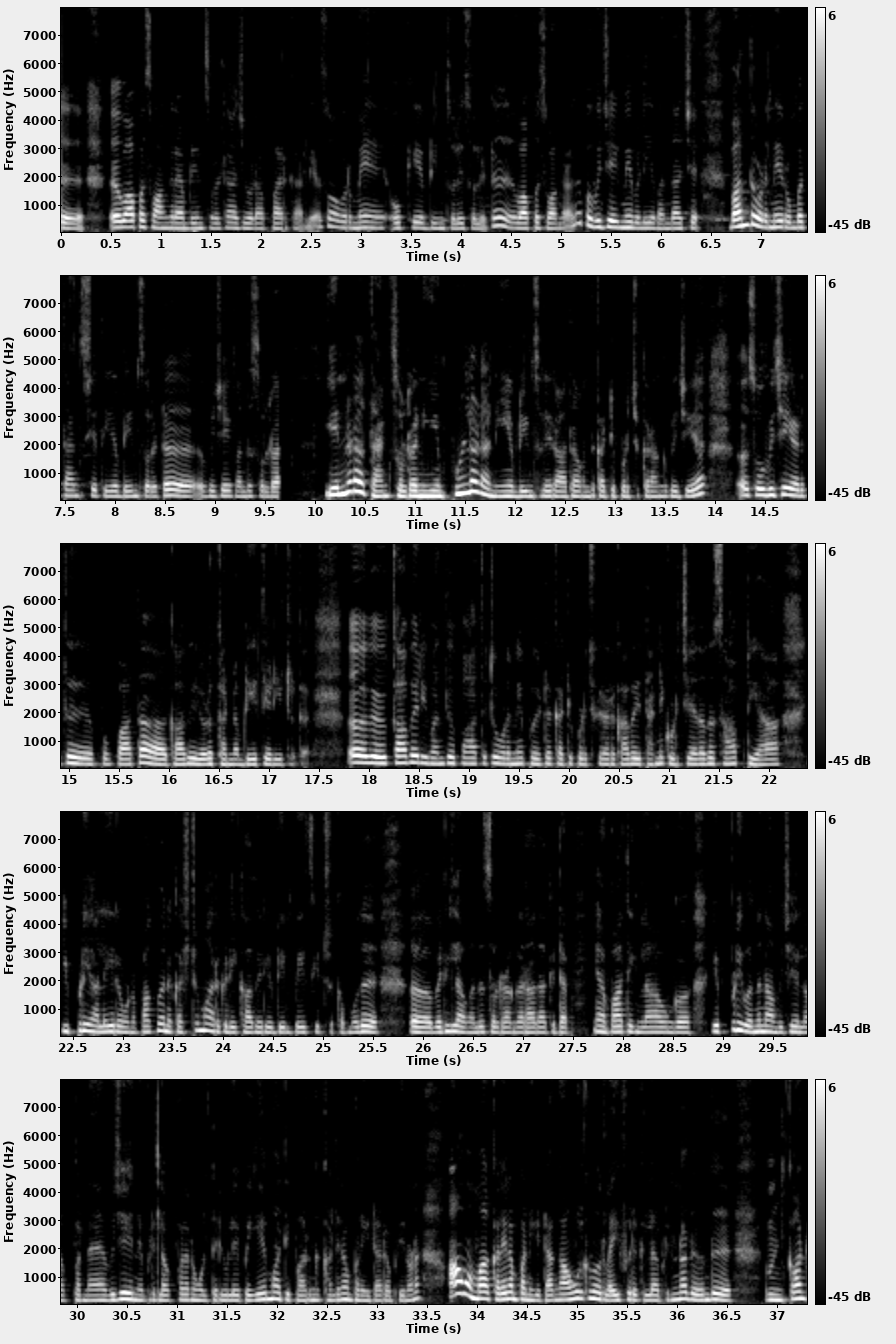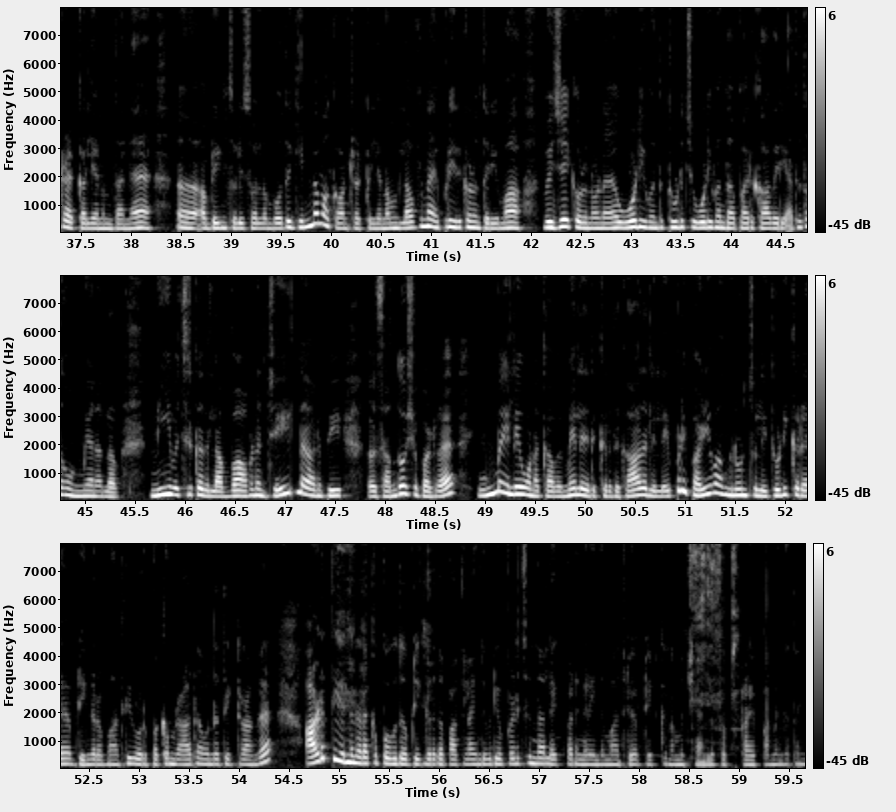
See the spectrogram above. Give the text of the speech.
வாபஸ் வாங்குறேன் அப்படின்னு சொல்லிட்டு அஜயோட அப்பா இருக்கார் இல்லையா? ஸோ அவருமே ஓகே அப்படின்னு சொல்லி சொல்லிட்டு வாபஸ் வாங்குறாங்க. இப்போ விஜயுமே வெளியே வந்தாச்சு. வந்த உடனே, "ரொம்ப தேங்க்ஸ் சித்தி." அப்படின்னு சொல்லிட்டு விஜய் வந்து சொல்கிறார் "என்னடா தேங்க்ஸ் சொல்கிற நீ என் புள்ளடா நீ." அப்படின்னு சொல்லி ராதா வந்து கட்டி பிடிச்சிக்கிறாங்க விஜயை ஸோ விஜய் எடுத்து இப்போ பார்த்தா காவேரியோட கண் அப்படியே தேடிட்டு இருக்கு. காவேரி வந்து பார்த்துட்டு உடனே போயிட்டு கட்டி பிடிச்சிக்கிறாரு "காவேரி தண்ணி குடிச்சியா? ஏதாவது சாப்பிட்டியா? இப்படி அலையிற உன்னை பார்க்கும்போது எனக்கு கஷ்டமாக இருக்குடி காவேரி." அப்படின்னு பேசிகிட்டு இருக்கும்போது, அ வெண்ணிலா வந்து சொல்கிறாங்க ராதா கிட்ட, பார்த்தீங்களா, அவங்க எப்படி வந்து நான் விஜய் லவ் பண்ணேன். விஜய் என்ன எப்படி லவ் பண்ணாருன்னு உங்களுக்கு தெரியல இப்போ ஏமாற்றி பாருங்கள் கல்யாணம் பண்ணிக்கிட்டாரு." அப்படின்னா "ஆமாம்மா, கல்யாணம் பண்ணிக்கிட்டாங்க. அவங்களுக்குன்னு ஒரு லைஃப் இருக்குல்ல." அப்படின்னா, "அது வந்து கான்ட்ராக்ட் கல்யாணம் தானே." அப்படின்னு சொல்லி சொல்லும்போது, "என்னம்மா கான்ட்ராக்ட் கல்யாணம்? லவ்னா எப்படி இருக்கணும் தெரியுமா?" விஜய் உடனே ஓடி வந்து துடிச்சு ஓடி வந்தா பாரு காவேரி. அதுதான் உண்மையான லவ். நீ வச்சிருக்கிறது லவ்வா? அவனை ஜெயிலில் அனுப்பி சந்தோஷப்படுற. உண்மையிலே உனக்கு அவன் மேலே இருக்கிறது காதல் இல்லை எப்படி பழி வாங்கணும்னு சொல்லி துடிக்கிற." அப்படிங்கிற மாதிரி ஒரு பக்கம் ராதா வந்து திட்டுறாங்க. அடுத்து என்ன நடக்க போகுது அப்படிங்கிறத பார்க்கலாம். இந்த வீடியோ பிடிச்சிருந்தா லைக் பண்ணுங்க. இந்த மாதிரி அப்டேட்க்கு நம்ம சேனலை சப்ஸ்கிரைப் பண்ணுங்க. தேங்க்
